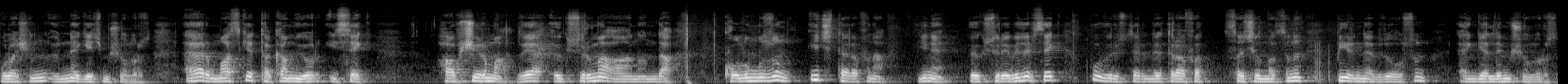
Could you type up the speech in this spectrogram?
bulaşının önüne geçmiş oluruz. Eğer maske takamıyor isek hapşırma veya öksürme anında kolumuzun iç tarafına yine öksürebilirsek bu virüslerin etrafa saçılmasını bir nebze olsun engellemiş oluruz.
